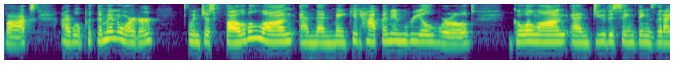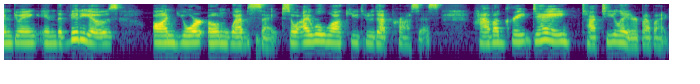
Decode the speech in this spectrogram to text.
box. I will put them in order and just follow along and then make it happen in real world. Go along and do the same things that I'm doing in the videos on your own website. So I will walk you through that process. Have a great day. Talk to you later. Bye-bye.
